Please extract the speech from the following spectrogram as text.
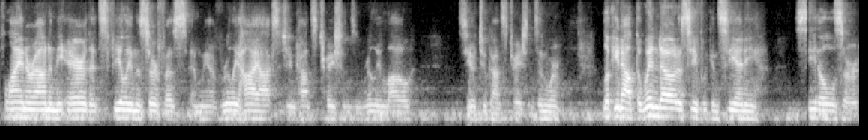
flying around in the air that's feeling the surface, and we have really high oxygen concentrations and really low CO2 concentrations. And we're looking out the window to see if we can see any seals or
